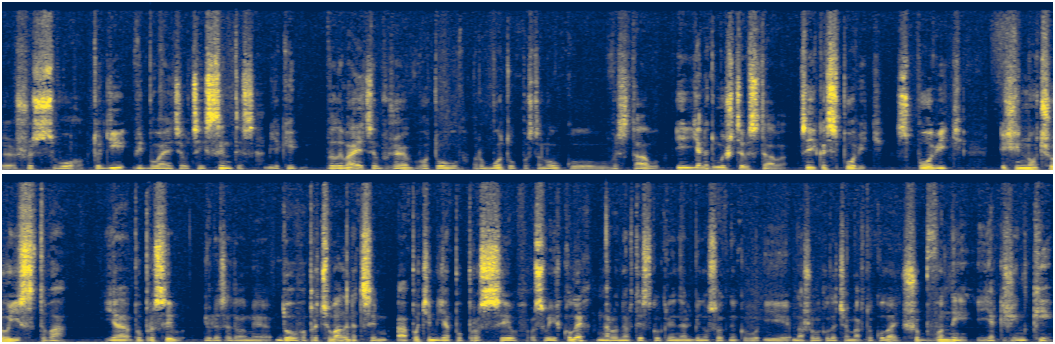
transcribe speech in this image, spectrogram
е, щось свого. Тоді відбувається оцей синтез, який виливається вже в готову роботу, постановку, виставу. І я не думаю, що це вистава. Це якась сповідь, сповідь жіночого єства. Я попросив Юля згадала, ми довго працювали над цим, а потім я попросив своїх колег, народну артистку України Альбіну Сотникову і нашого викладача Марту Кулай, щоб вони, як жінки,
